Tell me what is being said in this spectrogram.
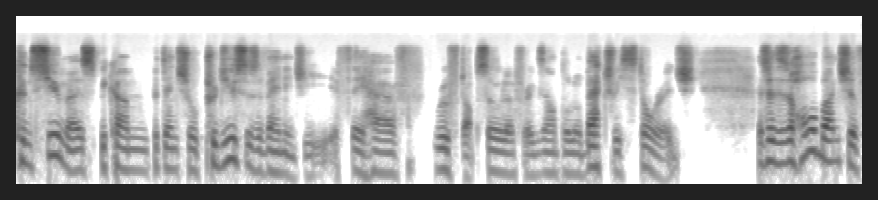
consumers become potential producers of energy if they have rooftop solar, for example, or battery storage. And so there's a whole bunch of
